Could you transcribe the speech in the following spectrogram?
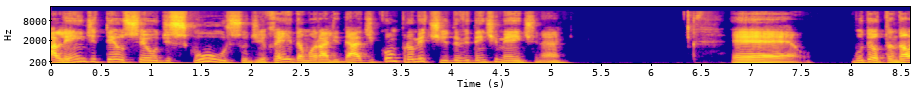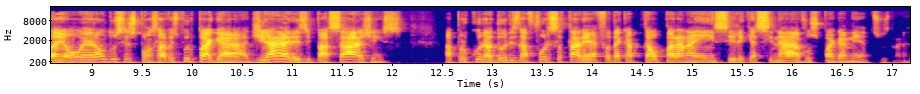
além de ter o seu discurso de rei da moralidade comprometido, evidentemente, né? É, o Deltan Dallagnol era um dos responsáveis por pagar diárias e passagens a procuradores da Força Tarefa da capital paranaense, ele que assinava os pagamentos, né?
